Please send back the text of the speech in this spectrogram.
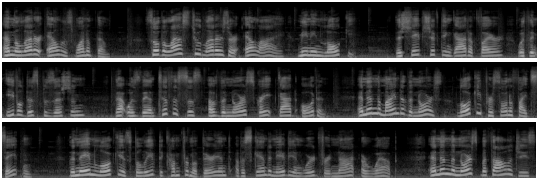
and the letter L is one of them. So the last two letters are Li, meaning Loki, the shape-shifting god of fire with an evil disposition that was the antithesis of the Norse great god Odin. And in the mind of the Norse, Loki personified Satan. The name Loki is believed to come from a variant of a Scandinavian word for knot or web. And in the Norse mythologies,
